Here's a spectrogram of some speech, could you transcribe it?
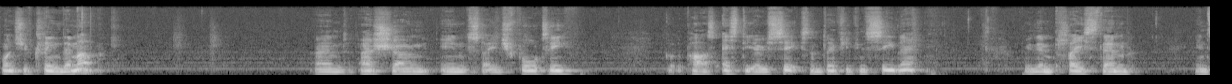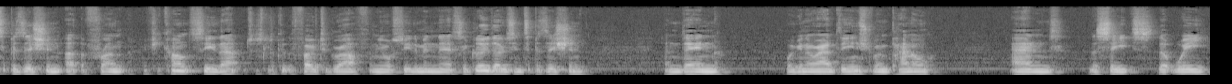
once you've cleaned them up and as shown in stage 40 you've got the parts SDO6 and I don't know if you can see that. We then place them into position at the front. If you can't see that just look at the photograph and you'll see them in there. So glue those into position and then we're going to add the instrument panel and the seats that we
